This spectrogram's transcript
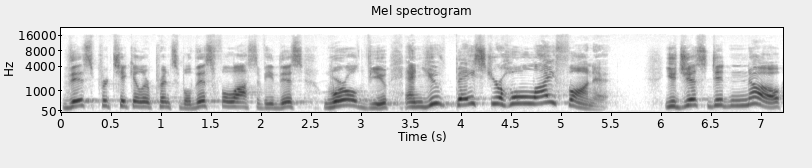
this particular principle, this philosophy, this worldview, and you've based your whole life on it. You just didn't know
